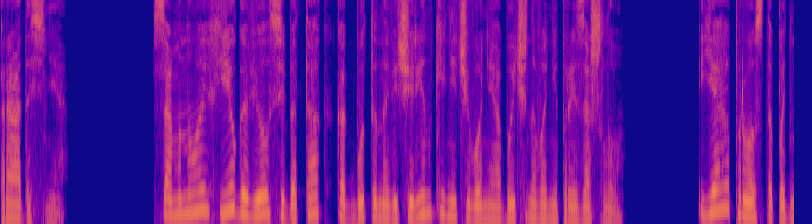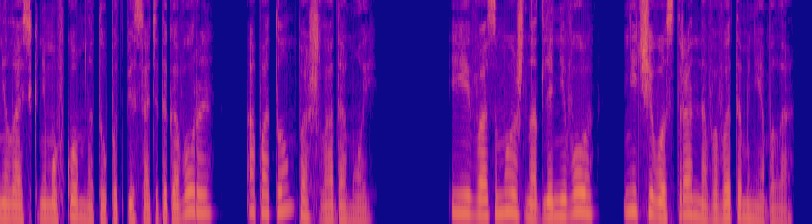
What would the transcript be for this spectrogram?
радостнее. Со мной Хьюго вел себя так, как будто на вечеринке ничего необычного не произошло. Я просто поднялась к нему в комнату подписать договоры, а потом пошла домой. И, возможно, для него ничего странного в этом не было.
